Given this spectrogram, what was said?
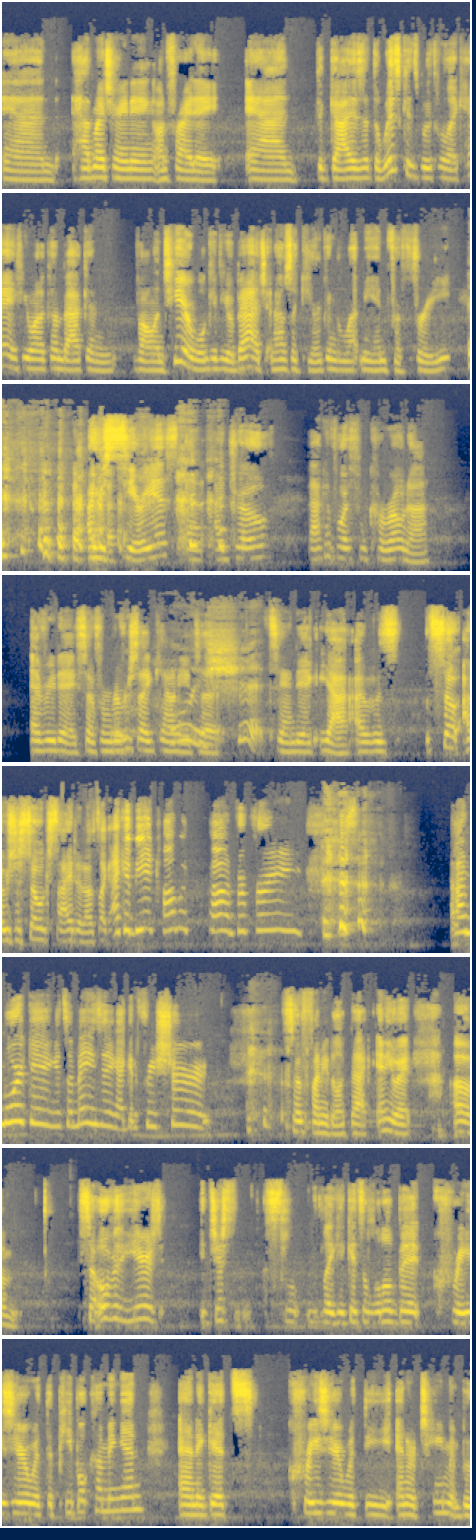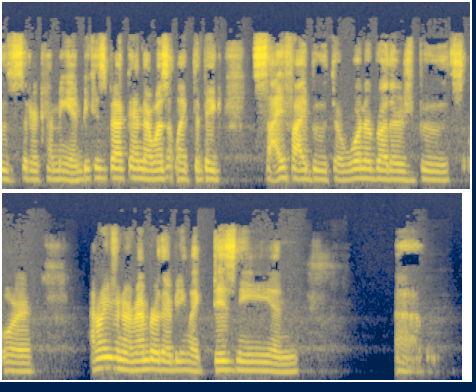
and had my training on Friday. And the guys at the WizKids booth were like, "Hey, if you want to come back and volunteer, we'll give you a badge." And I was like, "You're going to let me in for free?" Are you serious? And I drove back and forth from Corona every day. So from Riverside County Holy to shit! San Diego. Yeah, I was so I was just so excited. I was like, I could be at Comic Con for free. and I'm working. It's amazing. I get a free shirt. so funny to look back. Anyway, um, so over the years, it just like it gets a little bit crazier with the people coming in, and it gets crazier with the entertainment booths that are coming in because back then there wasn't like the big sci-fi booth or Warner Brothers booths or I don't even remember there being like Disney and uh,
